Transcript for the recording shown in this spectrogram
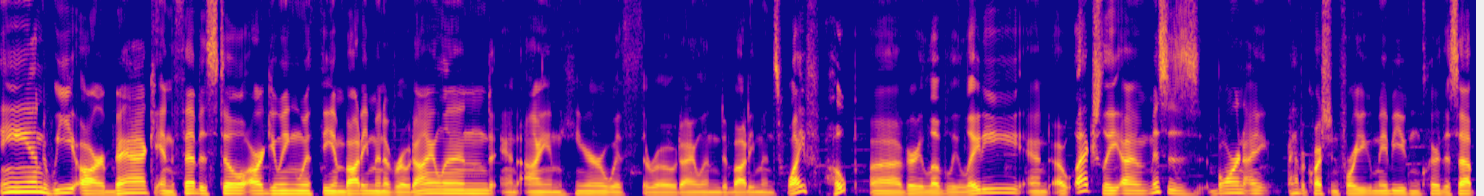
And we are back, and Theb is still arguing with the embodiment of Rhode Island, and I am here with the Rhode Island embodiment's wife, Hope, a very lovely lady. And oh, actually, uh, Mrs. Bourne, I have a question for you. Maybe you can clear this up.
